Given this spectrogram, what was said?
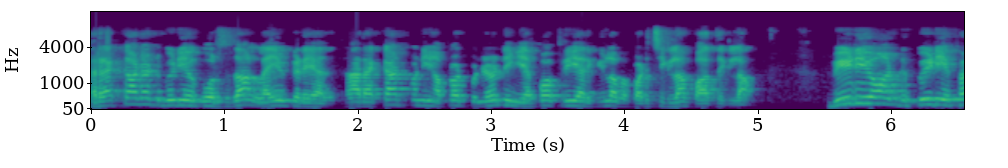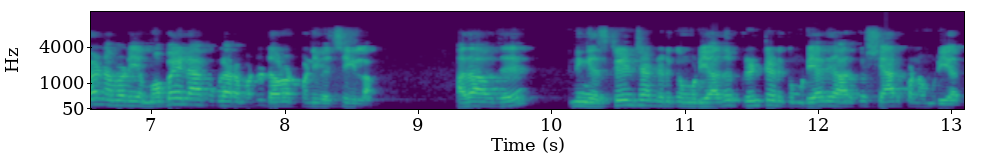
ரெக்கார்டட் வீடியோ கோர்ஸ் தான் லைவ் கிடையாது. நான் ரெக்கார்ட் பண்ணி அப்லோட் பண்ணிடுவேன் நீங்க எப்போ ஃப்ரீயா இருக்கீங்களோ அப்போ படிச்சுக்கலாம் பார்த்துக்கலாம். வீடியோ அண்ட் பிடிஎஃப் நம்மளுடைய மொபைல் ஆப்புக்குள்ளார மட்டும் டவுன்லோட் பண்ணி வச்சுக்கலாம். அதாவது நீங்க ஸ்கிரீன்ஷாட் எடுக்க முடியாது பிரிண்ட் எடுக்க முடியாது யாருக்கும் ஷேர் பண்ண முடியாது.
